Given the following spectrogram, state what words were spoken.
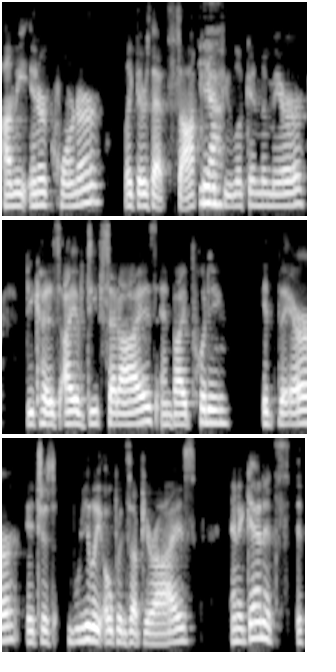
on the inner corner. Like there's that socket yeah. if you look in the mirror because I have deep set eyes, and by putting it there, it just really opens up your eyes. And again, it's it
